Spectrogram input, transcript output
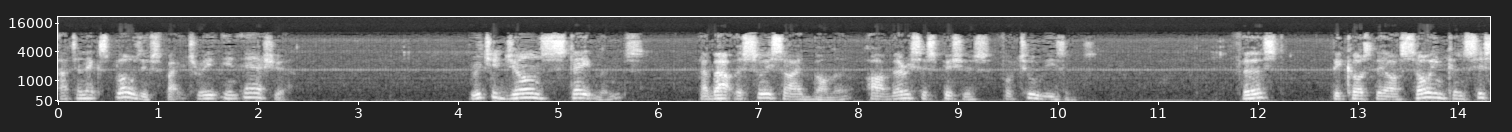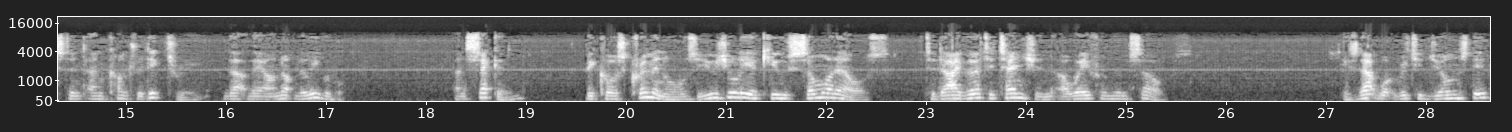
at an explosives factory in Ayrshire. Richard Jones' statements about the suicide bomber are very suspicious for two reasons. First, because they are so inconsistent and contradictory that they are not believable. And second, because criminals usually accuse someone else to divert attention away from themselves. Is that what Richard Jones did?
